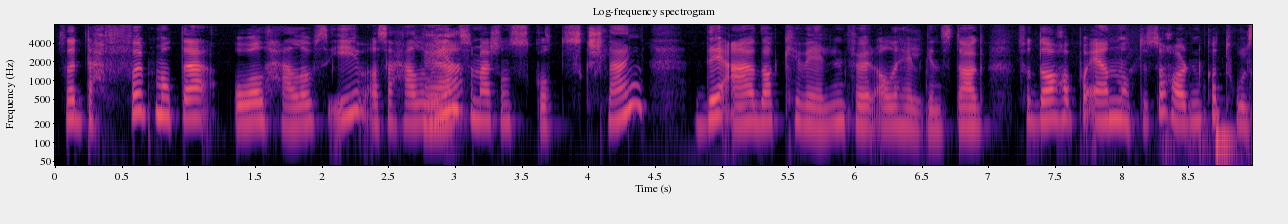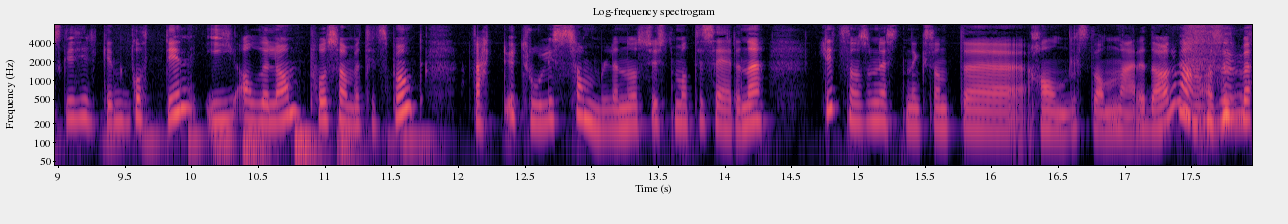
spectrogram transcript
Så det er derfor på en måte All Hallows Eve, altså halloween, Ja. som er sånn skotsk slang, det er jo da kvelden før allehelgensdag. Så da har på en måte så har den katolske kirken gått inn i alle land på samme tidspunkt. Vært utrolig samlende og systematiserende. Litt sånn som nesten ikke sant, eh, handelsstanden er i dag, da. Altså, det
